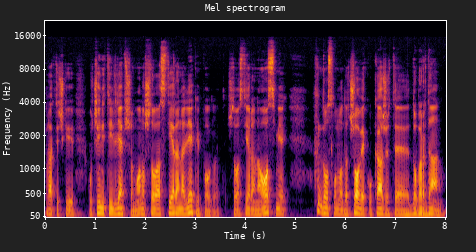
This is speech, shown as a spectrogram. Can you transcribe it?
praktički učiniti ljepšom, ono što vas tjera na lijepi pogled, što vas tjera na osmijeh, doslovno da čovjeku kažete dobar dan,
